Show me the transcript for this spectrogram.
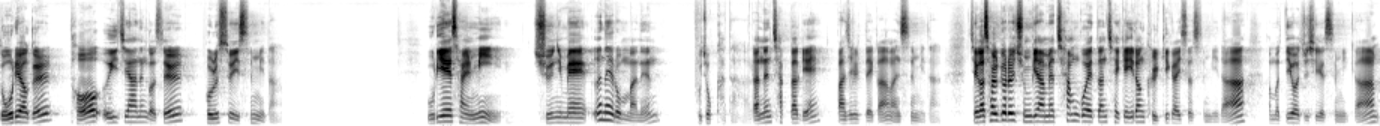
노력을 더 의지하는 것을 볼 수 있습니다. 우리의 삶이 주님의 은혜로만은 부족하다라는 착각에 빠질 때가 많습니다. 제가 설교를 준비하며 참고했던 책에 이런 글귀가 있었습니다. 한번 띄워 주시겠습니까?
